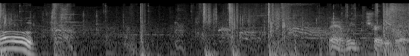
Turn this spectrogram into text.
No. Man, we traded blows.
